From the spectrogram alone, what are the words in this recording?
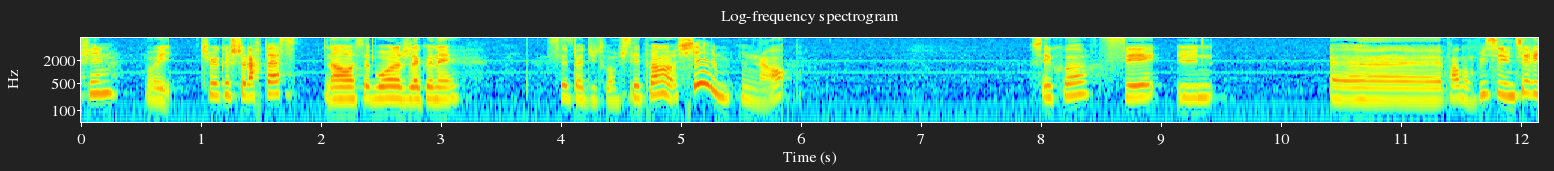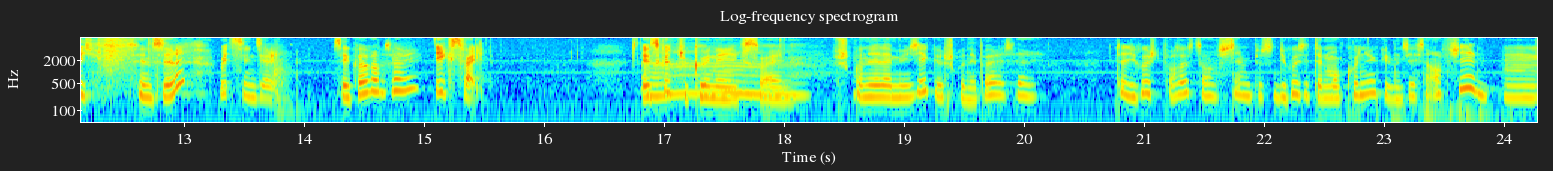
Film? Oui. Tu veux que je te la repasse? Non, c'est bon, là je la connais. C'est pas du tout un film. C'est pas un film? Non, C'est quoi? C'est une... euh, Pardon, oui c'est une série. C'est une série? Oui, c'est une série. C'est quoi comme série? X-Files. Est-ce que tu connais Ah. X-Files? Je connais la musique, je connais pas la série. Putain, du coup, je pensais que c'était un film, parce que du coup, c'est tellement connu que je me disais, c'est un film. Hmm,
